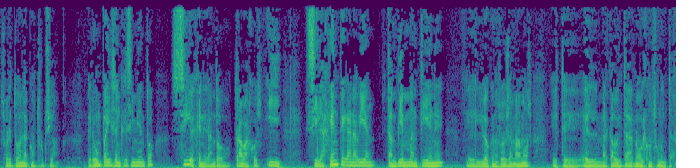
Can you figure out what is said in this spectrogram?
sobre todo en la construcción. Pero un país en crecimiento sigue generando trabajos y si la gente gana bien, también mantiene eh, lo que nosotros llamamos este, el mercado interno o el consumo interno.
